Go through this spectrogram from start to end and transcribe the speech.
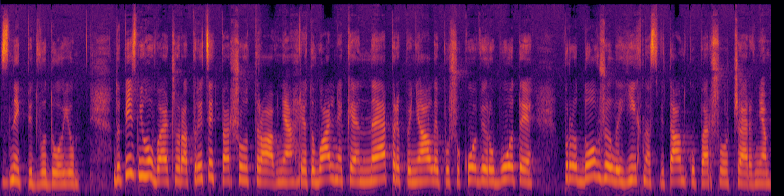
зник під водою. До пізнього вечора, 31 травня, рятувальники не припиняли пошукові роботи. Продовжили їх на світанку 1 червня.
